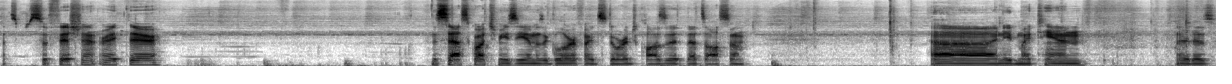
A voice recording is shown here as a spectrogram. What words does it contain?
That's sufficient right there. The Sasquatch Museum is a glorified storage closet. That's awesome. Uh, I need my tan. There it is.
